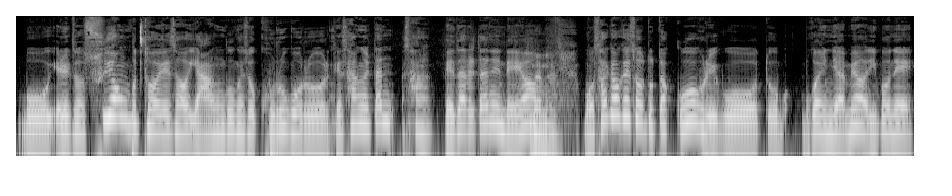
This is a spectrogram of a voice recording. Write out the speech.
뭐 예를 들어 수영부터 해서 양궁에서 고루고루 이렇게 상을 딴, 상, 메달을 따는데요. 네네. 뭐 사격에서도 땄고 그리고 또 뭐가 있냐면 이번에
